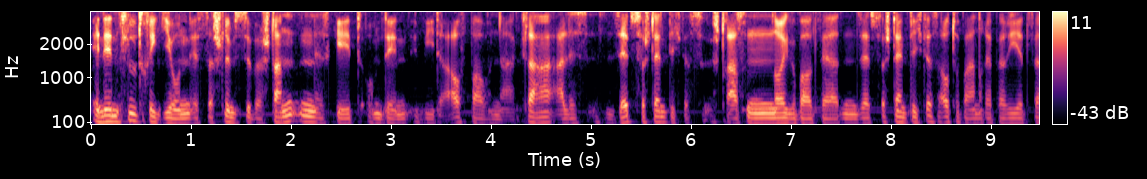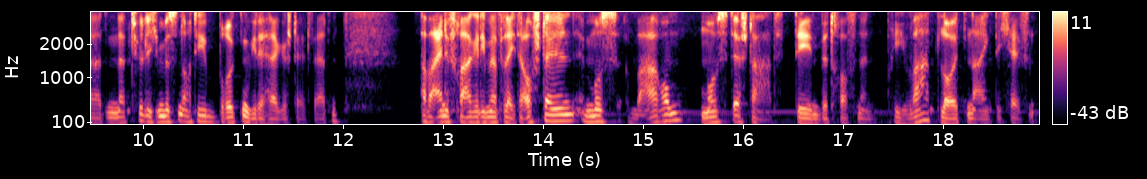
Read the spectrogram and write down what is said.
In den Flutregionen ist das Schlimmste überstanden. Es geht um den Wiederaufbau. Na klar, alles ist selbstverständlich, dass Straßen neu gebaut werden, selbstverständlich, dass Autobahnen repariert werden. Natürlich müssen auch die Brücken wiederhergestellt werden. Aber eine Frage, die man vielleicht auch stellen muss, warum muss der Staat den betroffenen Privatleuten eigentlich helfen?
